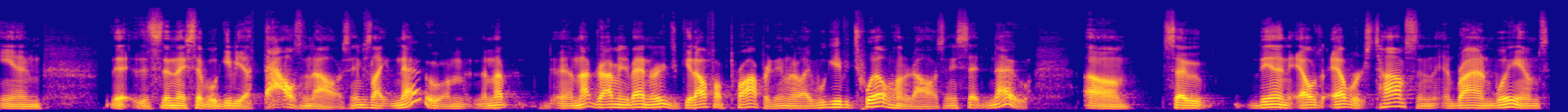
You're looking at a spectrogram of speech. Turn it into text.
and then they said, "We'll give you a thousand dollars." He was like, "No, I'm, I'm, not. I'm not driving to Baton Rouge. Get off my property." And they're like, "We'll give you twelve hundred dollars." And he said, "No." Um, so then El- Thompson and Brian Williams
